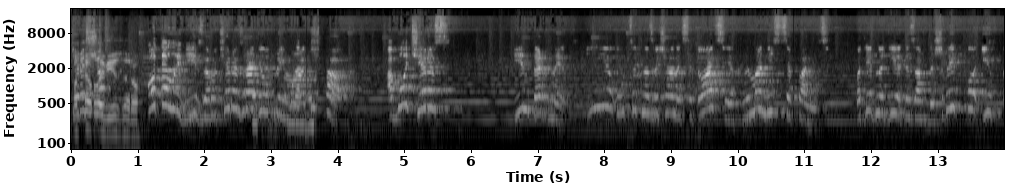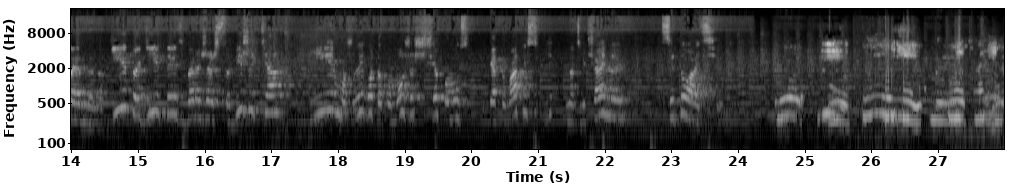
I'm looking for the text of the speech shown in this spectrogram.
по через що? телевізору, по телевізору, через радіоприймач, так. Або через інтернет. І у цих надзвичайних ситуаціях нема місця паніці. Потрібно діяти завжди швидко і впевнено. І тоді ти збережеш собі життя і, можливо, допоможеш ще комусь врятуватись від надзвичайної ситуації. Ні. Ні. Ні. Ні. Ні.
